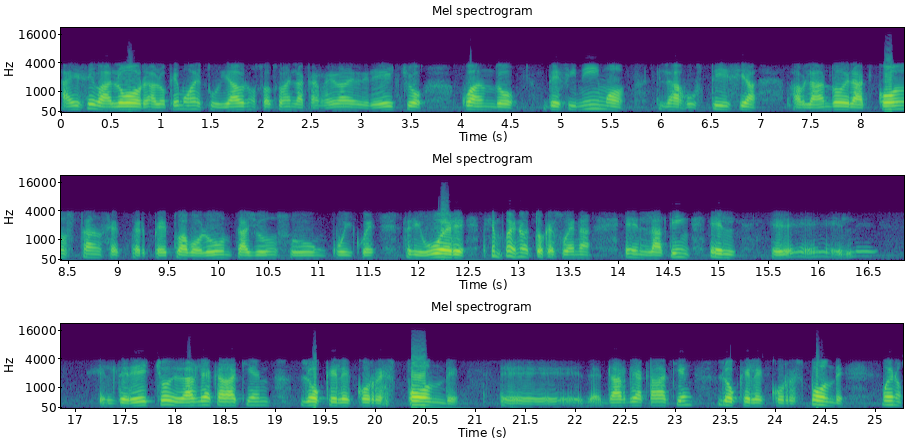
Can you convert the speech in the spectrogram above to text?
a ese valor, a lo que hemos estudiado nosotros en la carrera de derecho, cuando definimos la justicia hablando de la constans et perpetua voluntas, jun sum cuique tribuere, bueno, esto que suena en latín, el, el, el, derecho de darle a cada quien lo que le corresponde, eh, darle a cada quien lo que le corresponde. Bueno,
